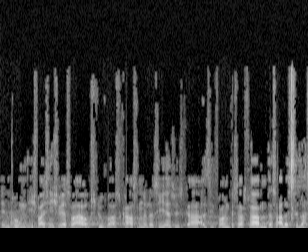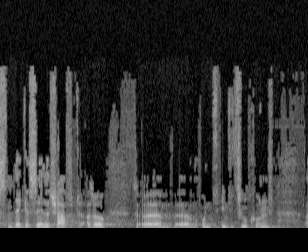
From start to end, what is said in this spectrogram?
Den Punkt, ich weiß nicht, wer es war, ob es du warst, Carsten, oder Sie, Herr Süßka, als Sie vorhin gesagt haben, das alles zulasten der Gesellschaft also, ähm, äh, und in die Zukunft. Äh,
